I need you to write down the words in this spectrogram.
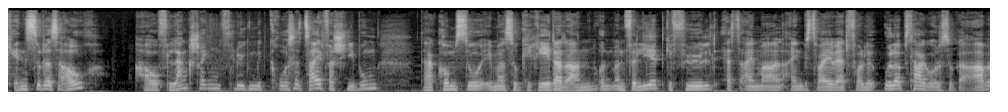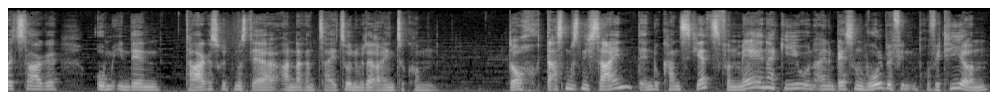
Kennst du das auch? Auf Langstreckenflügen mit großer Zeitverschiebung, da kommst du immer so gerädert an und man verliert gefühlt erst einmal ein bis zwei wertvolle Urlaubstage oder sogar Arbeitstage, um in den Tagesrhythmus der anderen Zeitzone wieder reinzukommen. Doch das muss nicht sein, denn du kannst jetzt von mehr Energie und einem besseren Wohlbefinden profitieren,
